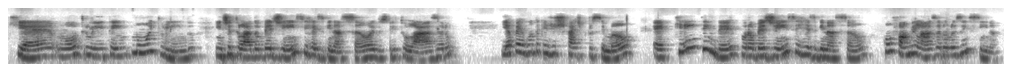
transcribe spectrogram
que é um outro item muito lindo, intitulado Obediência e Resignação, é do Espírito Lázaro. E a pergunta que a gente faz para o Simão é: quem entender por obediência e resignação conforme Lázaro nos ensina.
